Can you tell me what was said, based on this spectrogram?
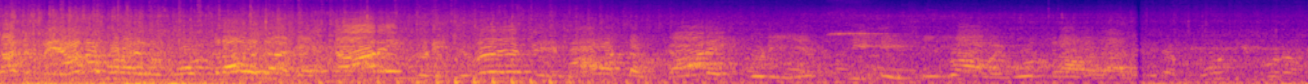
கடுமையான மூன்றாவதாக காரைக்குடி சிவகங்கை மாவட்டம் காரைக்குடி எஸ்டிடி சிவாவை மூன்றாவதாக பூஜிபுரம்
